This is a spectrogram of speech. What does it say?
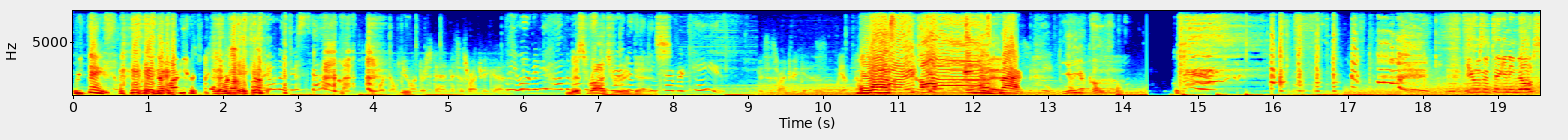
We think there might be a- we're not I don't understand. What don't you understand, Mrs. Rodriguez? You already have an Miss officer Rodriguez. taking care of her case. Mrs. Rodriguez, we have Oh no my Stop in his god! back. Yeah, you're cooked. He wasn't taking any notes.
